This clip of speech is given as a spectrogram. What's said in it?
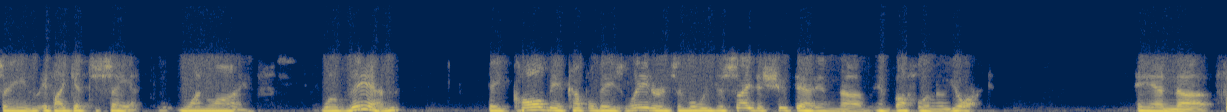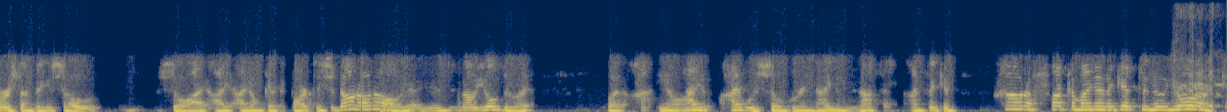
Saying if I get to say it, one line. Well, then they called me a couple days later and said, "Well, we've decided to shoot that in uh, in Buffalo, New York." And uh, first, I'm thinking, so so I, I I don't get the part. They said, "No, no, no, no, you'll do it." But you know, I I was so green, I knew nothing. I'm thinking, how the fuck am I going to get to New York?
